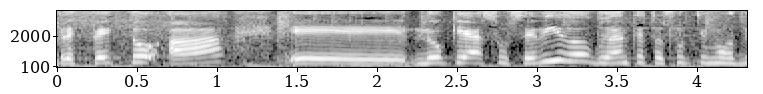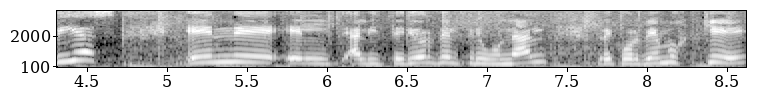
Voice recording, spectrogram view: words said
respecto a eh, lo que ha sucedido durante estos últimos días en, el, al interior del tribunal. Recordemos que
